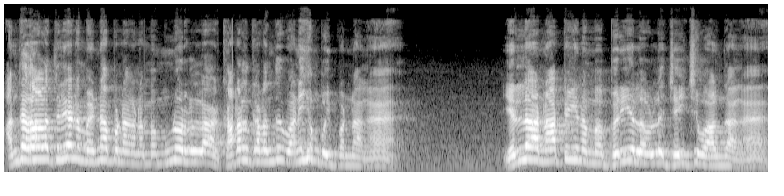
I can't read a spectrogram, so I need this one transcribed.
அந்த காலத்திலேயே நம்ம என்ன பண்ணாங்க? நம்ம முன்னோர்கள்லாம் கடல் கடந்து வணிகம் போய் பண்ணாங்க. எல்லா நாட்டையும் நம்ம பெரிய லெவலில் ஜெயிச்சு வாழ்ந்தாங்க.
